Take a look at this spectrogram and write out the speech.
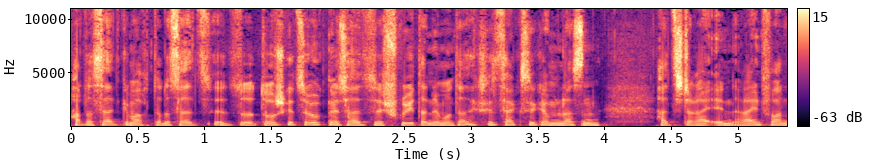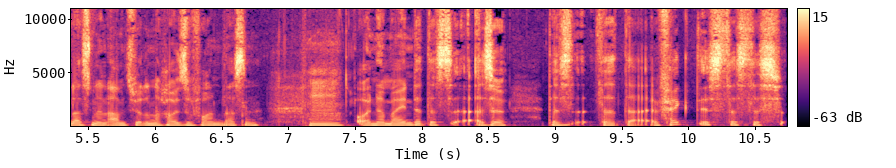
hat er es halt gemacht, hat es halt äh, durchgezogen, ist hat sich früh dann immer Taxi, Taxi kommen lassen, hat sich da rein, reinfahren lassen und abends wieder nach Hause fahren lassen. Hm. Und er meinte, dass also dass, dass der Effekt ist, dass das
